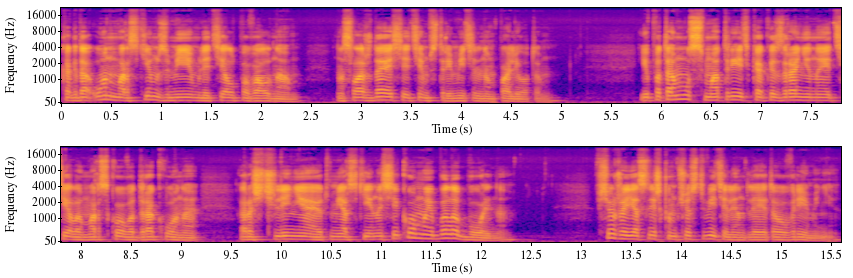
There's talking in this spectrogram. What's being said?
когда он морским змеем летел по волнам, наслаждаясь этим стремительным полетом. И потому смотреть, как израненное тело морского дракона расчленяют мерзкие насекомые, было больно. Все же я слишком чувствителен для этого времени.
